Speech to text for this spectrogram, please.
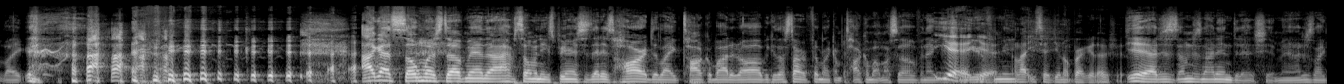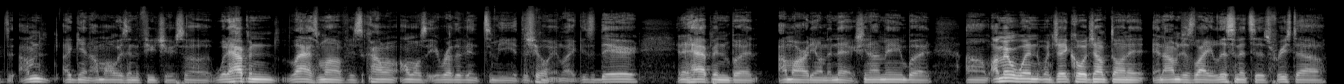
like. I got so much stuff, man. That I have so many experiences that it's hard to like talk about it all because I start feeling like I'm talking about myself and that gets Yeah, weird yeah. for me. Like you said, you're not braggadocious. Yeah, I just I'm just not into that shit, man. I just like to, I'm again I'm always in the future. So what happened last month is kind of almost irrelevant to me at this Sure. point. Like it's there and it happened, but I'm already on the next. You know what I mean? But um, I remember when when J Cole jumped on it, and I'm just like listening to his freestyle,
